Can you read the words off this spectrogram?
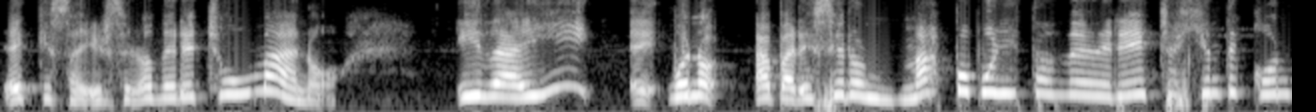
hay que salirse de los derechos humanos. Y de ahí, eh, bueno, aparecieron más populistas de derecha, gente con,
